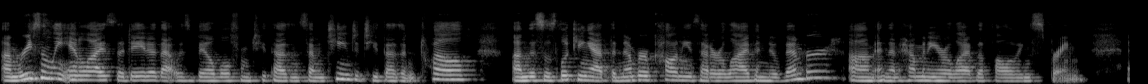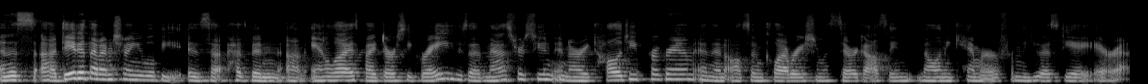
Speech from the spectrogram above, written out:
um, recently analyzed the data that was available from 2017 to 2012. Um, this is looking at the number of colonies that are alive in November um, and then how many are alive the following spring. And this uh, data that I'm showing you will be is uh, has been um, analyzed by Darcy Gray, who's a master's student in our ecology program, and then also in collaboration with Sarah Goslee and Melanie Kammerer from the USDA ARS.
